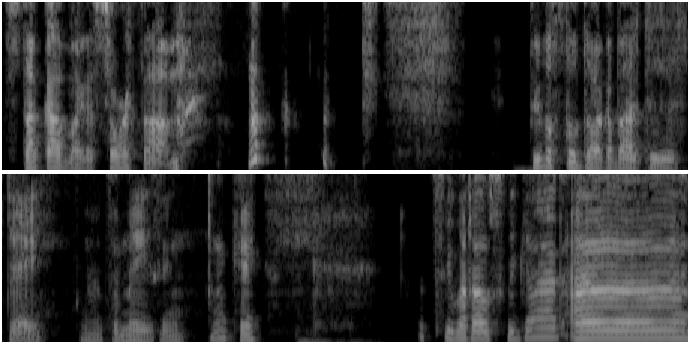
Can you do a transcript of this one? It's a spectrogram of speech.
stuck out like a sore thumb. People still talk about it to this day. That's amazing. Okay. Let's see what else we got. Uh.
